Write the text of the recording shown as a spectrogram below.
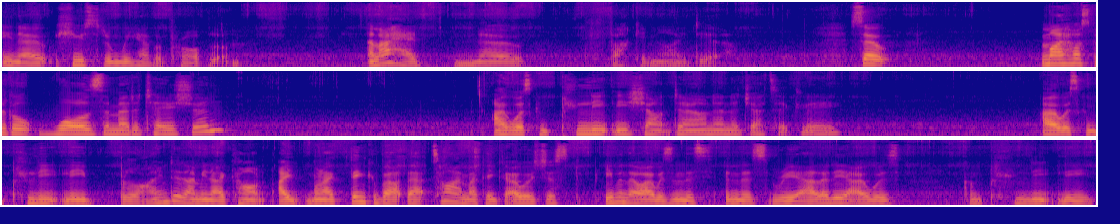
you know, Houston, we have a problem. And I had no fucking idea. So my hospital was a meditation. I was completely shut down energetically. I was completely blinded. I mean, I can't. I when I think about that time, I think I was just, even though I was in this in this reality, I was completely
